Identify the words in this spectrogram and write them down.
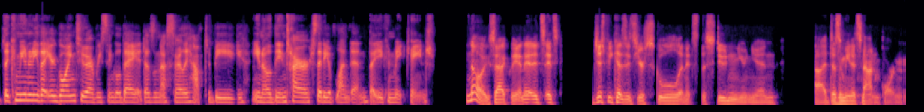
the community that you're going to every single day. It doesn't necessarily have to be, you know, the entire city of London that you can make change. No, exactly, and it's it's just because it's your school and it's the student union uh, doesn't mean it's not important.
